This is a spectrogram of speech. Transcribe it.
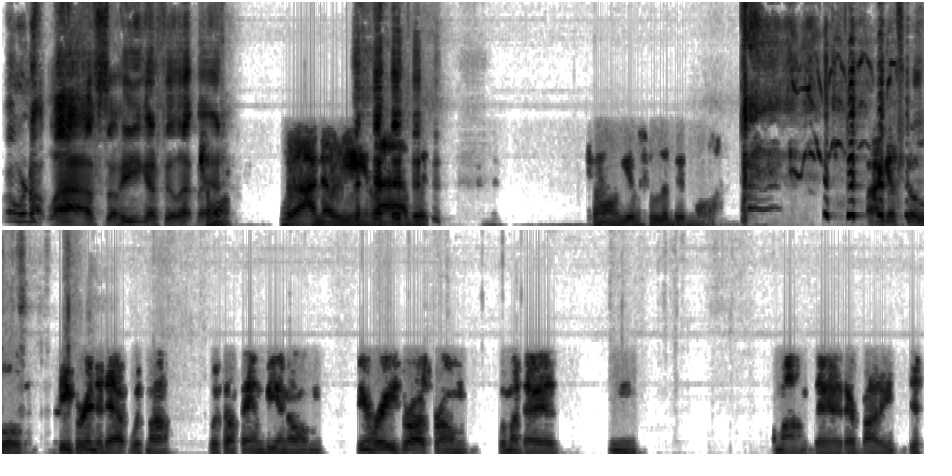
well, we're not live, so he ain't got to feel that bad. Come on. Well, I know he ain't live, but come on, give us a little bit more. I guess go a little deeper into that with my with my family being um being raised where I was from with my dad and my mom, dad, everybody, just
